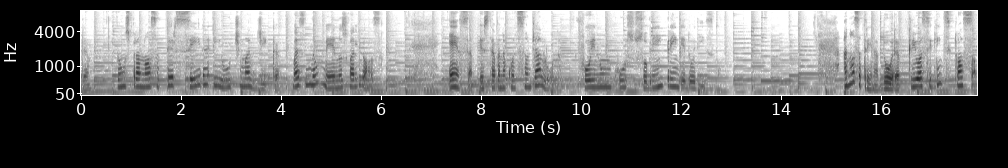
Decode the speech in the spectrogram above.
Agora, vamos para nossa terceira e última dica, mas não menos valiosa. Essa eu estava na condição de aluna, foi num curso sobre empreendedorismo. A nossa treinadora criou a seguinte situação:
